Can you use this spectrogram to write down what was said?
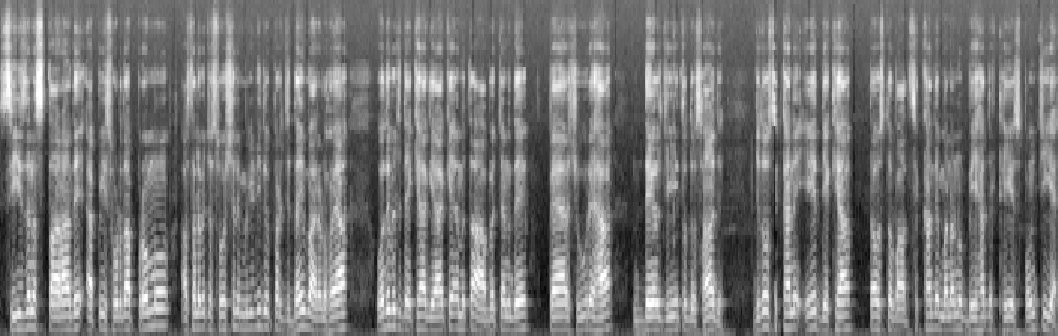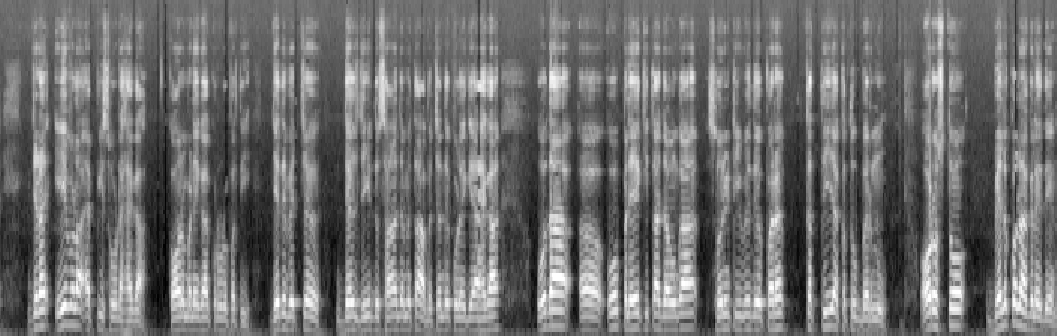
ਸੀਜ਼ਨ 17 ਦੇ ਐਪੀਸੋਡ ਦਾ ਪ੍ਰੋਮੋ, ਅਸਲ ਵਿੱਚ ਸੋਸ਼ਲ ਮੀਡੀਆ ਦੇ ਉੱਪਰ ਜਿੱਦਾਂ ਹੀ ਵਾਇਰਲ ਹੋਇਆ, ਉਹਦੇ ਵਿੱਚ ਦੇਖਿਆ ਗਿਆ ਕਿ ਅਮਿਤਾਭ ਬੱਚਨ ਦੇ ਪੈਰ ਛੂ ਰਿਹਾ ਦਿਲਜੀਤ ਦੋਸਾਂਝ। ਜਦੋਂ ਸਿੱਖਾਂ ਨੇ ਇਹ ਦੇਖਿਆ, ਤਾਂ ਉਸ ਤੋਂ ਬਾਅਦ ਸਿੱਖਾਂ ਦੇ ਮਨਾਂ ਨੂੰ ਬੇਹੱਦ ਠੇਸ ਪਹੁੰਚੀ ਹੈ। ਜਿਹੜਾ ਇਹ ਵਾਲਾ ਐਪੀਸੋਡ ਹੈਗਾ ਕੌਣ ਬਣੇਗਾ ਕਰੋੜਪਤੀ? ਜਿਹਦੇ ਵਿੱਚ ਦਿਲਜੀਤ ਦੋਸਾਂਝ ਅਮਿਤਾਭ ਬੱਚਨ ਦੇ ਕੋਲੇ ਗਿਆ ਹੈਗਾ। ਉਹਦਾ ਉਹ ਪਲੇ ਕੀਤਾ ਜਾਊਗਾ ਸੋਨੀ ਟੀਵੀ ਦੇ ਉੱਪਰ 31 ਅਕਤੂਬਰ ਨੂੰ। ਔਰ ਉਸ ਤੋਂ ਬਿਲਕੁਲ ਅਗਲੇ ਦਿਨ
